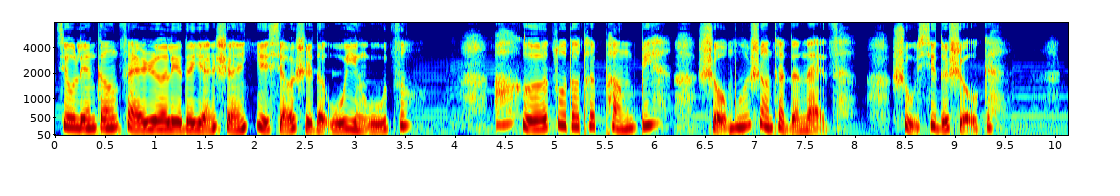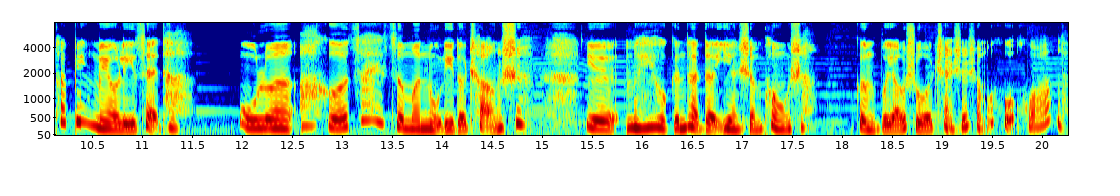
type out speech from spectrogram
就连刚才热烈的眼神也消失得无影无踪。阿和坐到他旁边，手摸上他的奶子，熟悉的手感。他并没有理睬他，无论阿和再怎么努力的尝试，也没有跟他的眼神碰上，更不要说产生什么火花了。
